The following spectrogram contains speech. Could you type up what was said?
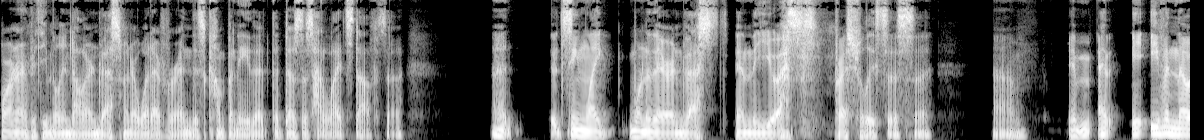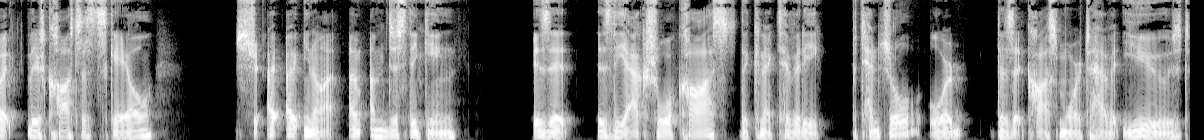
450 million dollar investment or whatever in this company that that does this satellite stuff so uh, it seemed like one of their invest in the U.S. press releases. Um, it, even though it, there's cost at scale, I, I, you know, I, I'm just thinking, is it is the actual cost the connectivity potential, or does it cost more to have it used?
